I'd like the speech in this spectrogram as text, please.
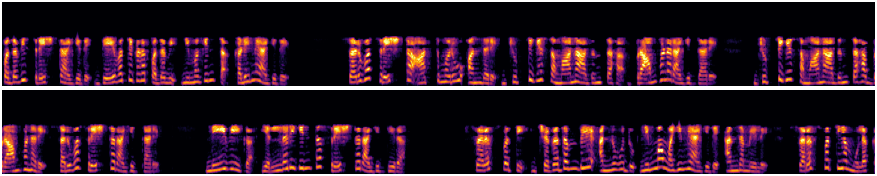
ಪದವಿ ಶ್ರೇಷ್ಠ ಆಗಿದೆ ದೇವತೆಗಳ ಪದವಿ ನಿಮಗಿಂತ ಕಡಿಮೆ ಆಗಿದೆ. ಸರ್ವಶ್ರೇಷ್ಠ ಆತ್ಮರು ಅಂದರೆ ಜುಟ್ಟಿಗೆ ಸಮಾನ ಆದಂತಹ ಬ್ರಾಹ್ಮಣರಾಗಿದ್ದಾರೆ. ಜುಟ್ಟಿಗೆ ಸಮಾನ ಆದಂತಹ ಬ್ರಾಹ್ಮಣರೇ ಸರ್ವಶ್ರೇಷ್ಠರಾಗಿದ್ದಾರೆ. ನೀವೀಗ ಎಲ್ಲರಿಗಿಂತ ಶ್ರೇಷ್ಠರಾಗಿದ್ದೀರಾ? ಸರಸ್ವತಿ, ಜಗದಂಬೆ ಅನ್ನುವುದು ನಿಮ್ಮ ಮಹಿಮೆಯಾಗಿದೆ ಅಂದ ಮೇಲೆ ಸರಸ್ವತಿಯ ಮೂಲಕ,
